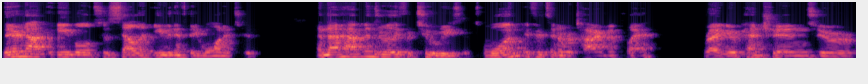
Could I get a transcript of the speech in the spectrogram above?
they're not able to sell it even if they wanted to. And that happens really for two reasons. One, if it's in a retirement plan, right? Your pensions, your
